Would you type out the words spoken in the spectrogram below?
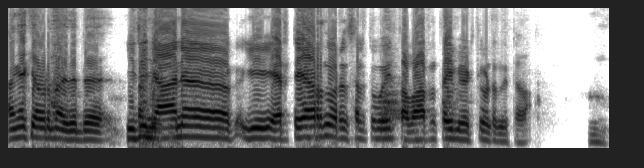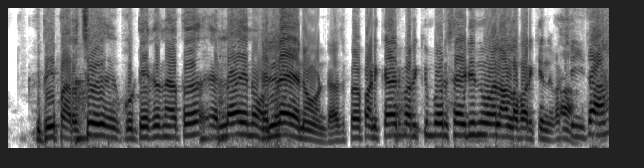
അങ്ങനെയൊക്കെ എവിടുന്ന ഇതിന്റെ ഇത് ഞാൻ ഈ എരട്ടയാർ എന്ന് പറയുന്ന സ്ഥലത്ത് പോയി തവാറിന് തൈ മേടിച്ചു കൊണ്ടുവന്നിട്ടതാ. ഇപ്പൊ ഈ പറിച്ചു കുട്ടിയേക്കതിനകത്ത് എല്ലാ ഇനവും ഉണ്ട്. എല്ലാ ഇനവും ഉണ്ട്. അതിപ്പോ പണിക്കാർ പറിക്കുമ്പോ ഒരു സൈഡിൽ നിന്ന് പോലാണല്ലോ പറിക്കുന്നത് പക്ഷെ ഇതാണ്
